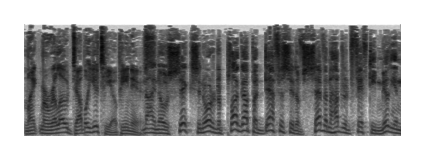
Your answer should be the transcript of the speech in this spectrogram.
Mike Murillo, WTOP News. 906, in order to plug up a deficit of $750 million,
